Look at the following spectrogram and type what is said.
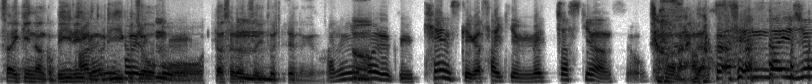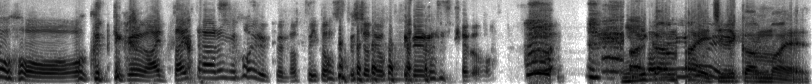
最近なんか B リーグのリーグ情報をひたすらツイートしてるんだけど。アルミホイル君、ケンスケが最近めっちゃ好きなんですよ。そうなんだ。仙台情報を送ってくるの、あいつ大体アルミホイル君のツイートのスクショで送ってくれるんですけど。2時間前、1時間前。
